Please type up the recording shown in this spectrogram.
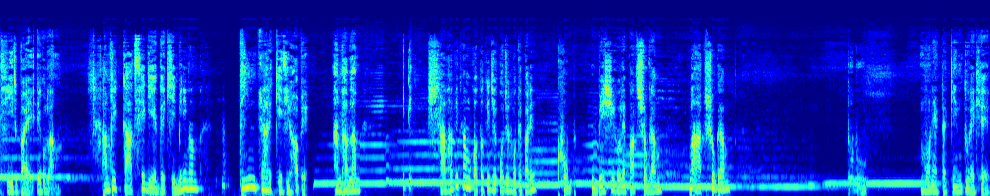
ধীর পায়ে এগোলাম। আমটির কাছে গিয়ে দেখি মিনিমাম তিন চার কেজি হবে। আমি ভাবলাম, একটি স্বাভাবিক আম কত কেজি ওজন হতে পারে? খুব বেশি হলে পাঁচশো গ্রাম বা আটশো গ্রাম। তবু মনে একটা কিন্তু রেখে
